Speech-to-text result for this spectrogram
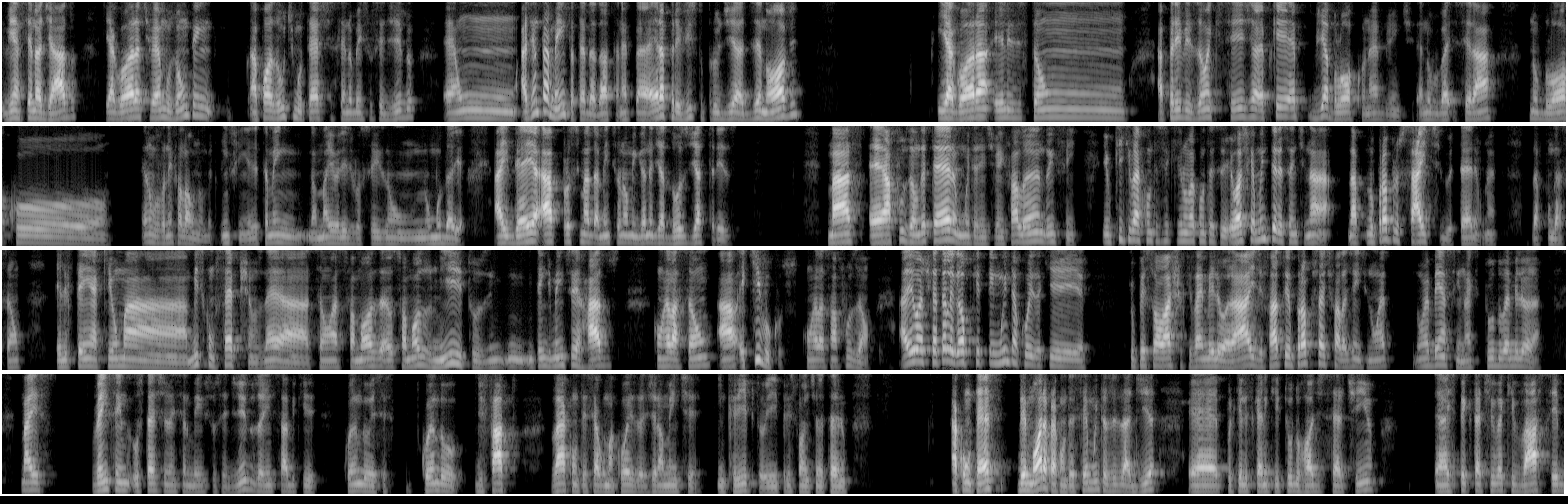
vinha sendo adiado, e agora tivemos ontem, após o último teste sendo bem sucedido, é um adiantamento até da data, né? Era previsto para o dia 19, e agora eles estão. A previsão é que seja. É porque é via bloco, né, gente? É no, será no bloco. Eu não vou nem falar o número. Enfim, ele também, a maioria de vocês não, não mudaria. A ideia, aproximadamente, se eu não me engano, é dia 12, dia 13 mas é a fusão do Ethereum, muita gente vem falando, enfim. E o que, que vai acontecer, o que não vai acontecer? Eu acho que é muito interessante na, na, no próprio site do Ethereum, né, da fundação, eles têm aqui uma misconceptions, né? São as famosas, os famosos mitos, entendimentos errados com relação a equívocos com relação à fusão. Aí eu acho que é até legal porque tem muita coisa que, que o pessoal acha que vai melhorar e de fato e o próprio site fala, gente, não é não é bem assim, não é que tudo vai melhorar. Mas vem sendo, os testes vêm sendo bem sucedidos. A gente sabe que quando esses, quando de fato vai acontecer alguma coisa, geralmente em cripto e principalmente no Ethereum, acontece, demora para acontecer, muitas vezes a dia. é, porque eles querem que tudo rode certinho. A expectativa é que vá ser,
